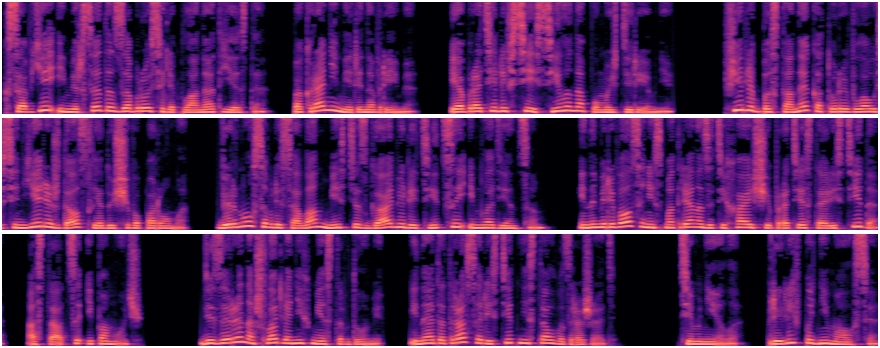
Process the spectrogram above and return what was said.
Ксавье и Мерседес забросили планы отъезда, по крайней мере на время, и обратили все силы на помощь деревне. Филипп Бастане, который в Лаусиньере ждал следующего парома, вернулся в Лесолан вместе с Габи, Летицией и младенцем и намеревался, несмотря на затихающие протесты Аристида, остаться и помочь. Дезере нашла для них место в доме, и на этот раз Аристид не стал возражать. Темнело, прилив поднимался,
